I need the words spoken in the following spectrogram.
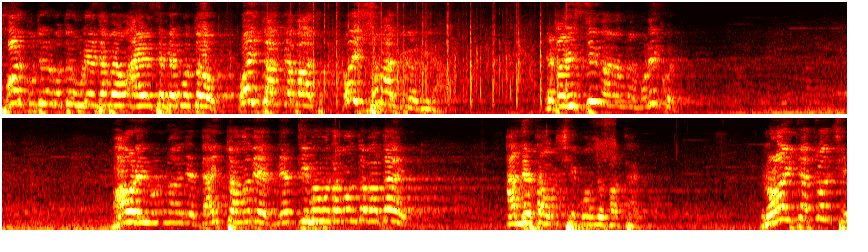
খড়কুটের মতো উড়ে যাবে আইএসএফ এর মতো ওই চাঙ্গাবাজ ওই সমাজ বিরোধীরা এটা নিশ্চিত আমরা মনে করি। ভাওয়ারের উন্নয়নের দায়িত্ব আমাদের, নেত্রী মমতা বন্দ্যোপাধ্যায় আর নেতা অভিষেক বন্দ্যোপাধ্যায়। লড়াইটা চলছে।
